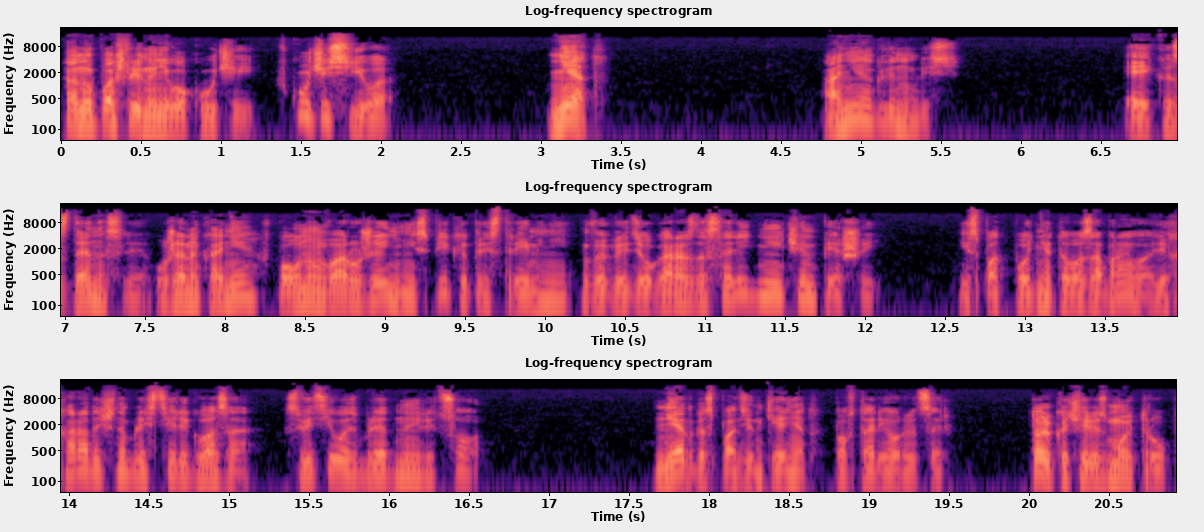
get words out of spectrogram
А ну пошли на него кучей. В куче сила». Нет!» Они оглянулись. Эйк из Денесли, уже на коне, в полном вооружении, с пикой при стремени, выглядел гораздо солиднее, чем пеший. Из-под поднятого забрала лихорадочно блестели глаза, светилось бледное лицо. «Нет, господин Кеннет», — повторил рыцарь, — «только через мой труп.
